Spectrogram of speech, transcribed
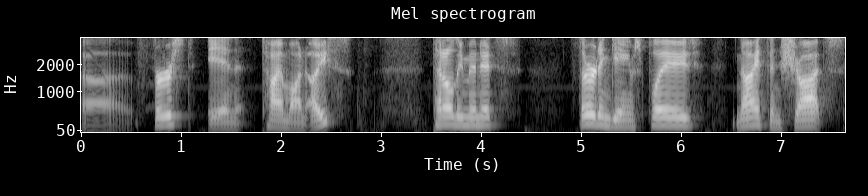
uh, first in time on ice, penalty minutes, third in games played, ninth in shots.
